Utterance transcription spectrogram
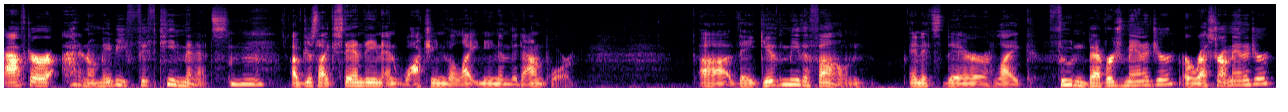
after I don't know, maybe 15 minutes of just like standing and watching the lightning and the downpour, uh, they give me the phone, and it's their like food and beverage manager or restaurant manager,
